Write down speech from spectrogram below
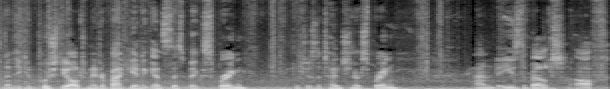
and then you can push the alternator back in against this big spring, which is a tensioner spring, and ease the belt off.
